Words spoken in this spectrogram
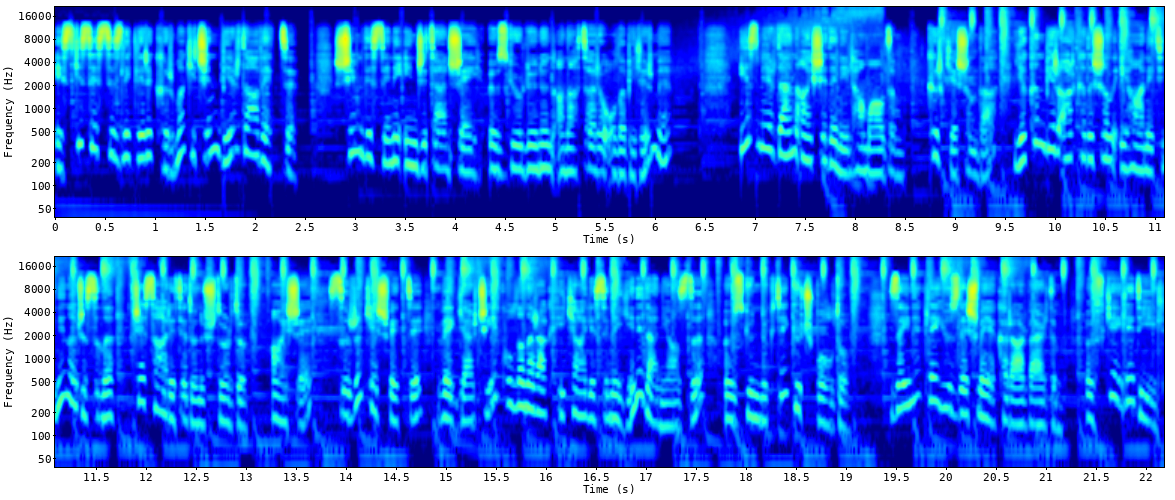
eski sessizlikleri kırmak için bir davetti. Şimdi seni inciten şey özgürlüğünün anahtarı olabilir mi? İzmir'den Ayşe'den ilham aldım. 40 yaşında, yakın bir arkadaşın ihanetinin acısını cesarete dönüştürdü. Ayşe, sırrı keşfetti ve gerçeği kullanarak hikayesini yeniden yazdı, özgünlükte güç buldu. Zeynep'le yüzleşmeye karar verdim. Öfkeyle değil,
